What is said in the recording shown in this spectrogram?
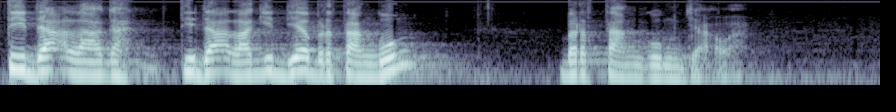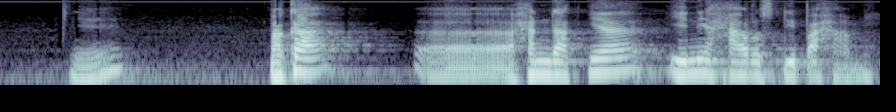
Tidak lagi, tidak lagi dia bertanggung bertanggung jawab. Ya. Maka eh, hendaknya ini harus dipahami.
